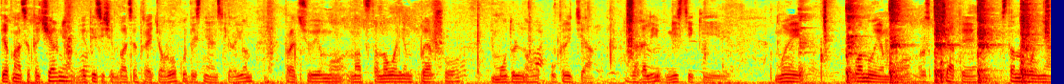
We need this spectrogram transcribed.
15 червня 2023 року Деснянський район працюємо над встановленням першого модульного укриття взагалі в місті Києві. Ми плануємо розпочати встановлення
